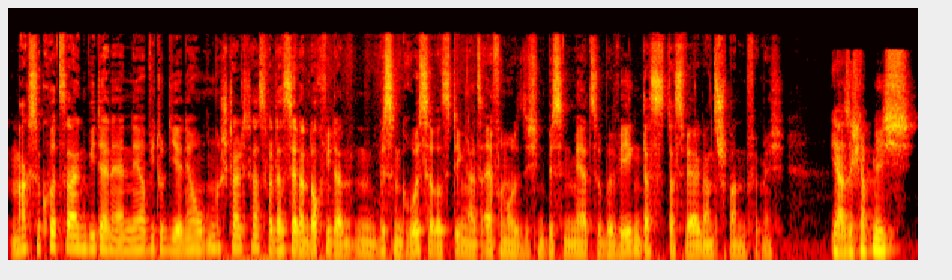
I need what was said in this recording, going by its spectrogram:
magst du kurz sagen, wie deine Ernährung, wie du die Ernährung umgestaltet hast? Weil das ist ja dann doch wieder ein bisschen größeres Ding, als einfach nur sich ein bisschen mehr zu bewegen. Das, das wäre ganz spannend für mich. Ja, also ich habe mich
